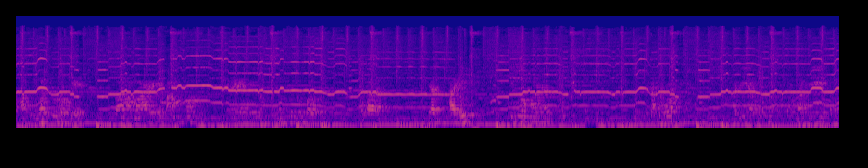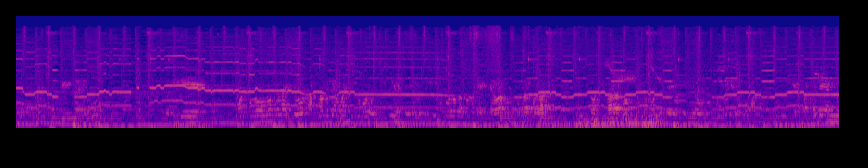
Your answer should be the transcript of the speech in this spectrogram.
আমাৰ বিভাগটোৰ হকে বা আমাৰ এই পামখন এটা ইয়াত শাৰী যিটো আমাৰ গতিকে মই পুনৰ অনুৰোধ জনাইছোঁ আপোনালোকে আমাৰ যিসকল অতিথি আছে অতিথিসকলক আপোনালোকে সেৱা পাছতে আমি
